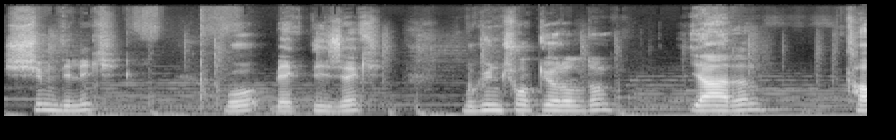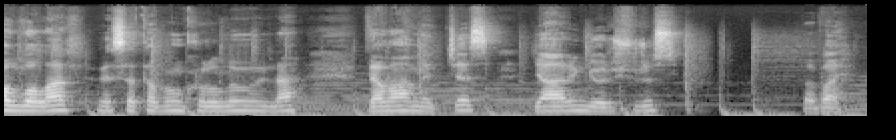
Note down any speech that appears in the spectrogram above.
şimdilik bu bekleyecek. Bugün çok yoruldum. Yarın kablolar ve setup'ın kurulumuyla devam edeceğiz. Yarın görüşürüz. Bye bye.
